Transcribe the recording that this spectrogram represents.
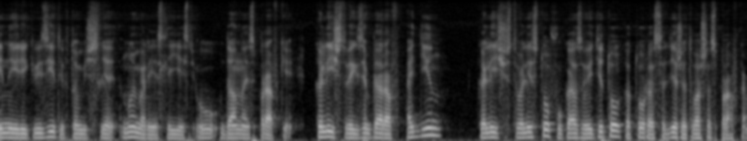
иные реквизиты, в том числе номер, если есть у данной справки. Количество экземпляров 1, количество листов указываете то, которое содержит ваша справка.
